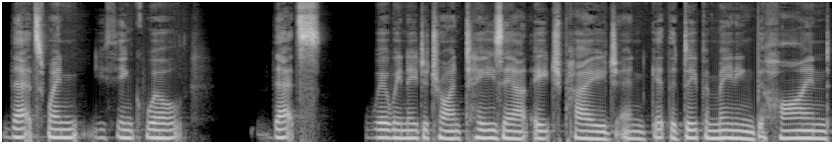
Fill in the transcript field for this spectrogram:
that's when you think, well, that's where we need to try and tease out each page and get the deeper meaning behind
